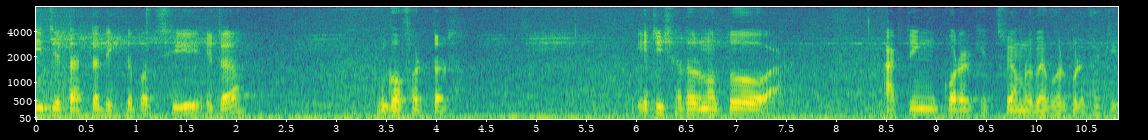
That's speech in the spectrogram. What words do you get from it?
এই যে তারটা দেখতে পাচ্ছি এটা গফার তার এটি সাধারণত আর্টিং করার ক্ষেত্রে আমরা ব্যবহার করে থাকি।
